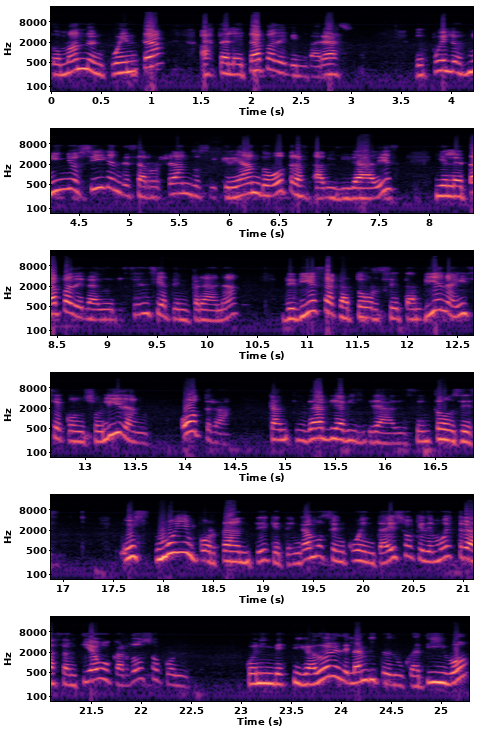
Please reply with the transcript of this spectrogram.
tomando en cuenta hasta la etapa del embarazo. Después los niños siguen desarrollándose y creando otras habilidades y en la etapa de la adolescencia temprana de 10 a 14, también ahí se consolidan otra cantidad de habilidades. Entonces, es muy importante que tengamos en cuenta eso que demuestra Santiago Cardoso con, con investigadores del ámbito educativo,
